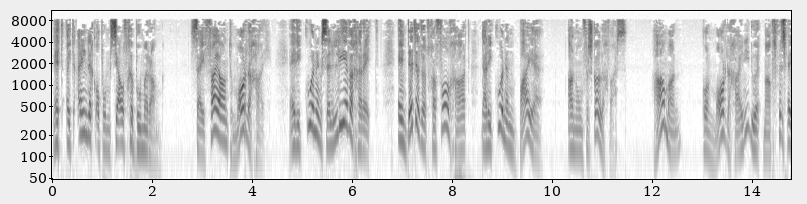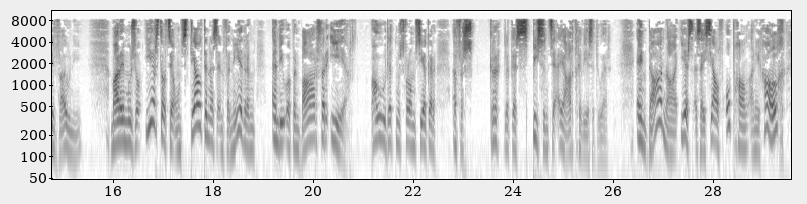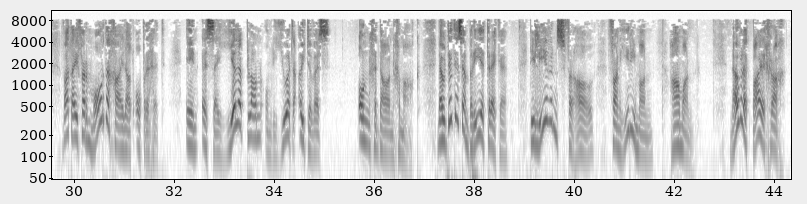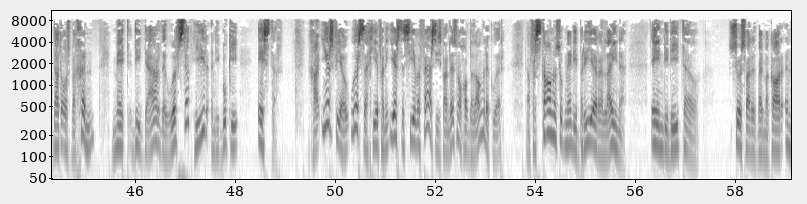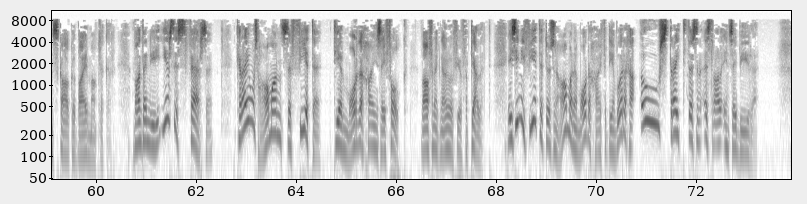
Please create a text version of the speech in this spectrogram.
het uiteindelik op homself geboemerang. Sy vyand Mordegai het die koning se lewe gered en dit het tot gevolg gehad dat die koning baie aan hom verskuldig was. Haman kon Mordegai nie doodmaak soos hy wou nie, maar hy moes eers tot sy ontsteltenis en vernedering in die openbaar vereer. O, oh, dit moes vir hom seker 'n verskriklike spies in sy eie hart gewees het, hoor. En daarna eers is hy self opgehang aan die galg wat hy vir Mordegai laat oprig het en is sy hele plan om die Jode uit te wis ongedaan gemaak. Nou dit is in breë trekke die lewensverhaal van hierdie man Haman. Nou wil ek baie graag dat ons begin met die derde hoofstuk hier in die boekie Ester. Ek gaan eers vir jou oorsig gee van die eerste 7 versies want dit is nogal belangrik hoor. Dan verstaan ons ook net die breëre lyne en die detail soos wat dit bymekaar inskakel baie makliker. Want in die eerste verse kry ons Haman se fete teen Mordegai en sy volk waarvan ek nou nou vir jou vertel het. Jy sien die feite tussen Haman en Mordegai verteenwoordig 'n ou stryd tussen Israel en sy bure.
